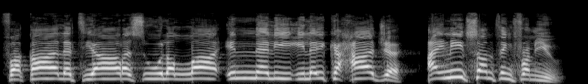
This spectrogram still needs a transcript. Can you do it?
فقالت يا رسول الله إن لي إليك حاجة I need something from you.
